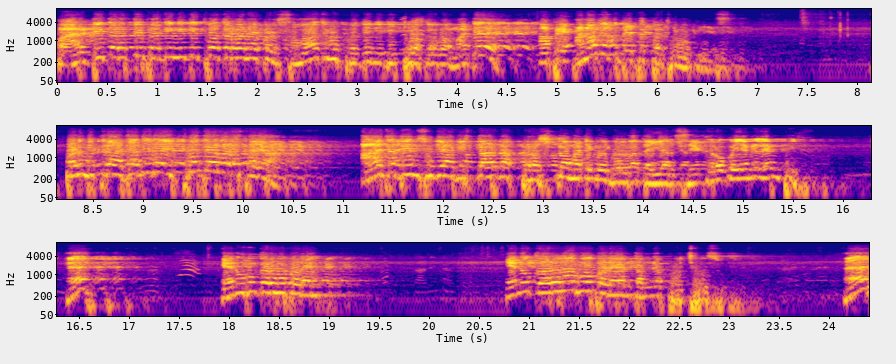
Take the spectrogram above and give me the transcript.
પાર્ટી તરફથી પ્રતિનિધિત્વ કરવાને પણ સમાજનું પ્રતિનિધિત્વ કરવા માટે આપણે અનામત બેઠક પરથી મોકલીએ છીએ. પણ મિત્ર આઝાદીના 78 વર્ષ થયા. આજ દિન સુધી આ વિસ્તારના પ્રશ્નો માટે કોઈ બોલવા તૈયાર છે? ખરો કોઈ એમએલએમથી હે? એનું શું કરવું પડે? એનું કરવું શું પડે? એમ તમને પૂછું છું. હે?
